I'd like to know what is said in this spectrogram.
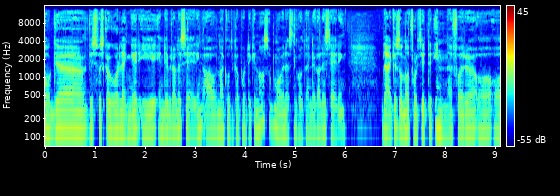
Og uh, hvis vi skal gå lenger i en liberalisering av narkotikapolitikken nå, så må vi nesten gå til en legalisering. Det er ikke sånn at folk sitter inne for å, å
